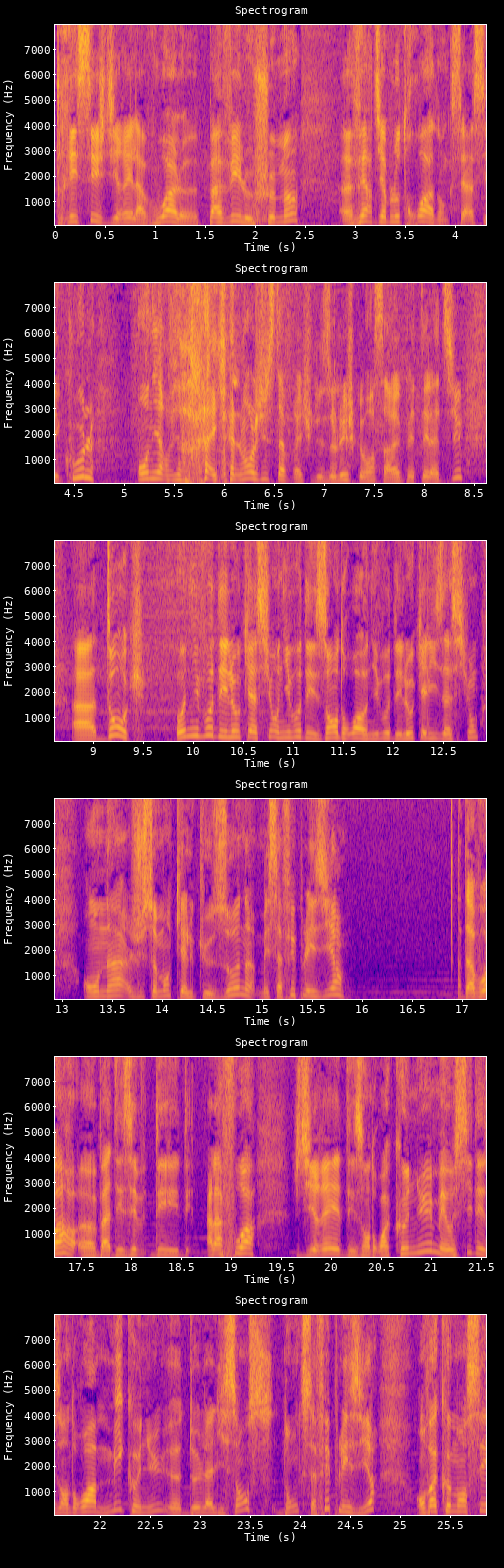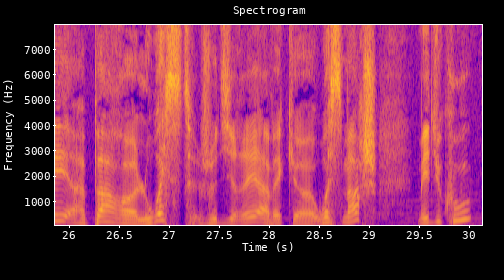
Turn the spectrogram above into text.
dresser, je dirais, la voie, le pavé, le chemin vers Diablo 3. Donc c'est assez cool. On y reviendra également juste après. Je suis désolé, je commence à répéter là-dessus. donc, au niveau des locations, au niveau des endroits, au niveau des localisations, on a justement quelques zones, mais ça fait plaisir d'avoir euh, bah, des, à la fois je dirais des endroits connus mais aussi des endroits méconnus euh, de la licence. Donc ça fait plaisir. On va commencer euh, par l'ouest je dirais avec Westmarch mais du coup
